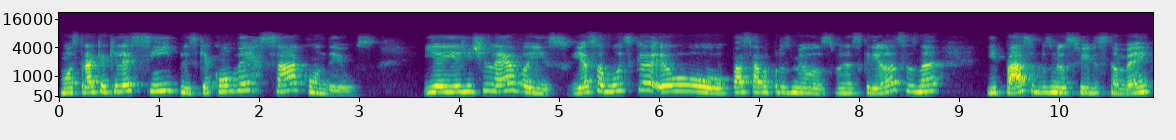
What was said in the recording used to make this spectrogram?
Mostrar que aquilo é simples, que é conversar com Deus. E aí a gente leva isso. E essa música eu passava para os meus minhas crianças, né? E passo para os meus filhos também.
